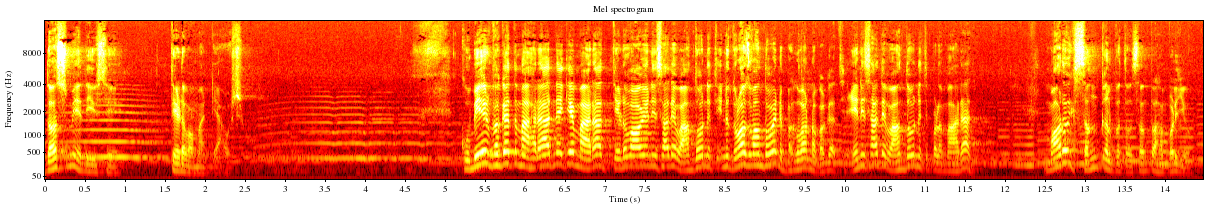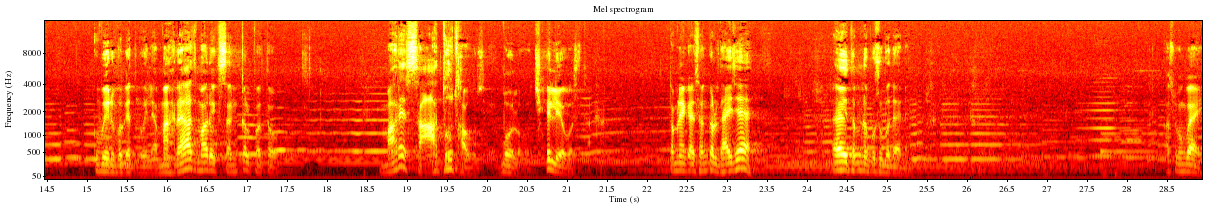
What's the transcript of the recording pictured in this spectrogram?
દસમે દિવસે તેડવા માટે આવશું. કુબેર ભગત મહારાજને કે મહારાજ, તેડવા આવે, એની સાથે વાંધો નથી. એને રોજ વાંધો હોય ને, ભગવાનનો ભગત છે. એની સાથે વાંધો નથી, પણ મહારાજ, મારો એક સંકલ્પ હતો. સંતો સાંભળ્યો કુબેર ભગત બોલ્યા, મહારાજ, મારો એક સંકલ્પ હતો. મારે સાધુ થવું છે. બોલો, છેલ્લી અવસ્થા. તમને કઈ સંકલ્પ થાય છે? એ, તમને પૂછું બધાને. હસમુખભાઈ,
